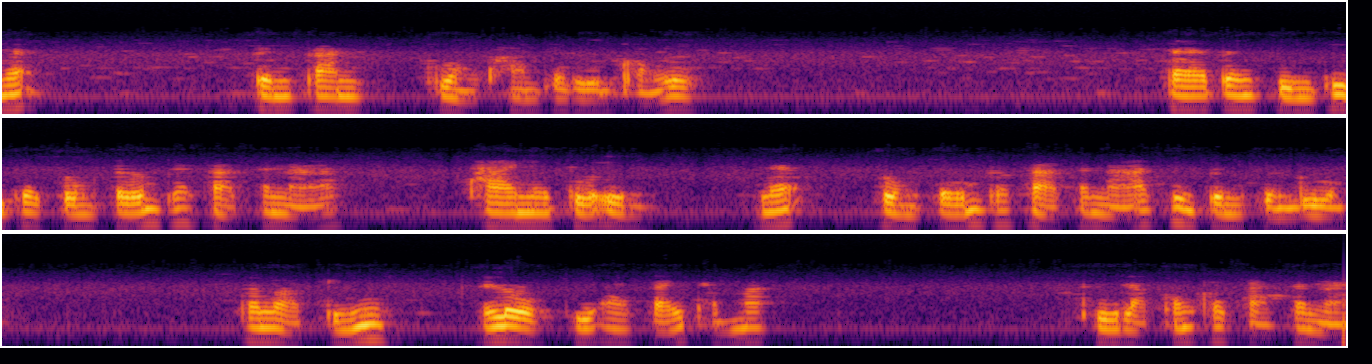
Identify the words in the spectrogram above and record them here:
และเป็นการทวงความเจริญของโลกแต่เป็นสิ่งที่จะส่งเสริมพระศาสนา ภายในตัวเอง และส่งเสริมพระศาสนาซึ่งเป็นส่วนรวม ตลอดถึงโลกที่อาศัยธรรมะ คือหลักของพระศาสนา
